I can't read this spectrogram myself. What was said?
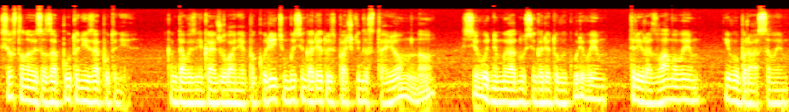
Все становится запутаннее и запутаннее. Когда возникает желание покурить, мы сигарету из пачки достаем, но сегодня мы одну сигарету выкуриваем, три разламываем и выбрасываем.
